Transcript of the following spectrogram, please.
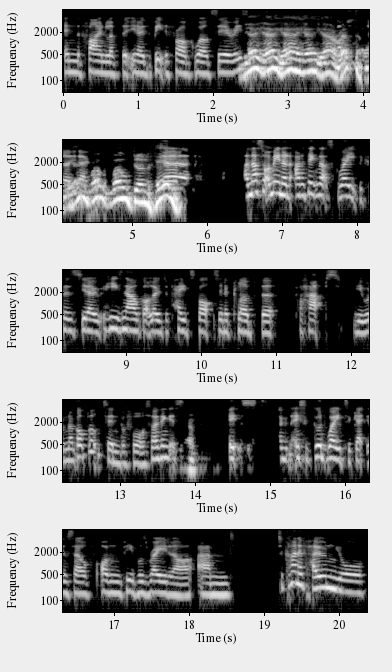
in the final of the you know the Beat the Frog World Series. Yeah, yeah, yeah, yeah, yeah. I read that. So, you know. Well, well done, him. Yeah. And that's what I mean, and, and I think that's great because you know he's now got loads of paid spots in a club that perhaps he wouldn't have got booked in before. So I think it's Yeah. it's it's a good way to get yourself on people's radar and to kind of hone your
